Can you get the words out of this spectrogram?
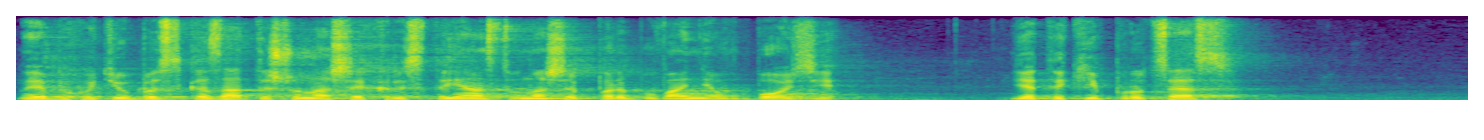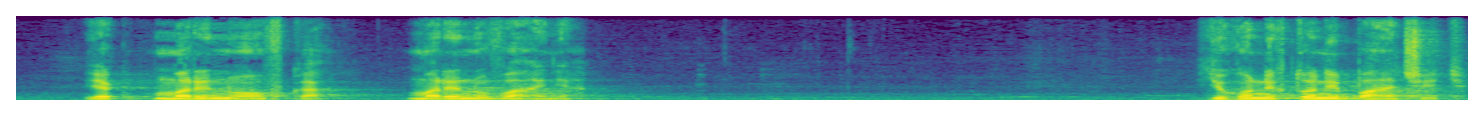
Ну, я би хотів би сказати, що наше християнство, наше перебування в Бозі є такий процес, як мариновка, маринування. Його ніхто не бачить.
